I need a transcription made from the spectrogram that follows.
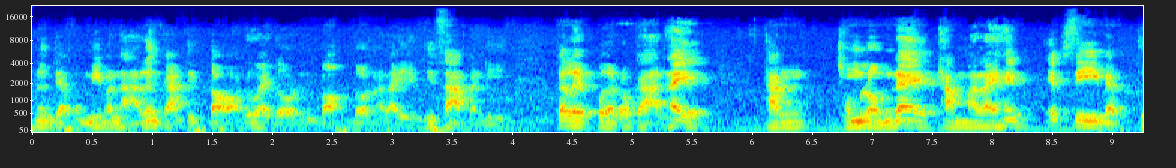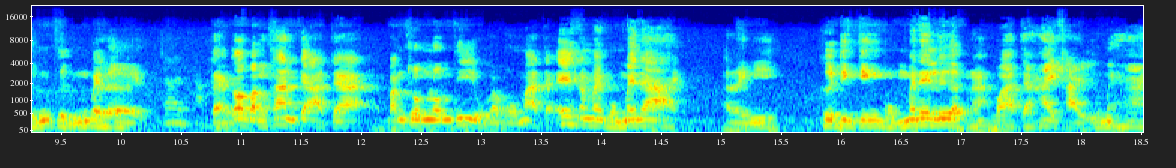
เนื่องจากผมมีปัญหาเรื่องการติดต่อด้วยโดนบล็อกโดนอะไรอย่างที่ทราบกันดี ก็เลยเปิดโอกาสให้ทางชมรมได้ทำอะไรให้ FC แบบถึงถึงๆไปเลย ใช่ค่ะ แต่ก็บางท่านก็อาจจะบางชมรมที่อยู่กับผมอาจจะเอ๊ะทำไมผมไม่ได้อะไรอย่างนี้ คือจริง ๆ ผมไม่ได้เลือกนะ ว่าจะให้ใครหรือไม่ให้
